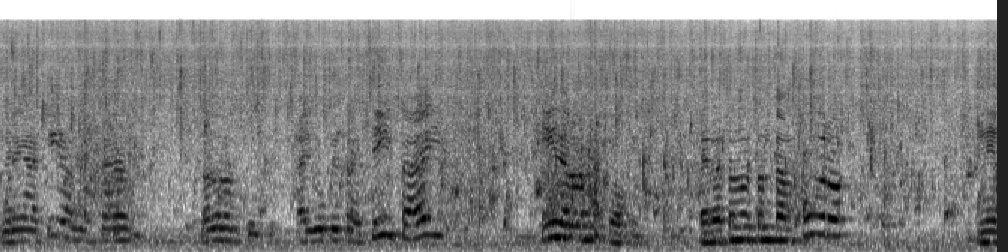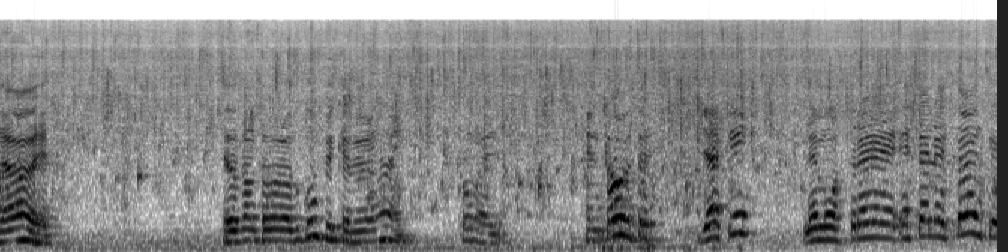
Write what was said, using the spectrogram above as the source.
Miren aquí donde están todos los guppies. Hay guppies fresquitos ahí y de los recogen. Pero estos no son tan puros ni nada de eso. Estos son todos los guppies que viven ahí con ellos. Entonces, ya aquí les mostré, este es el estanque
